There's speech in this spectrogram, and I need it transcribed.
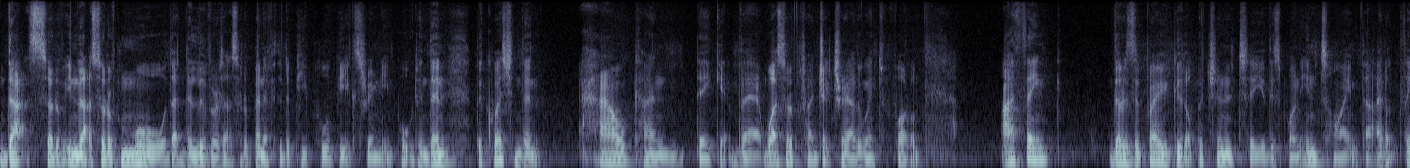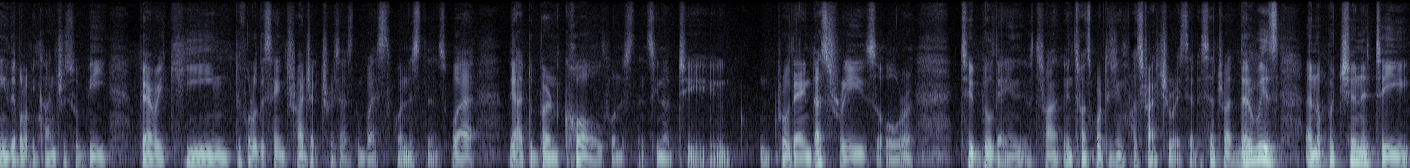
that sort of in that sort of more that delivers that sort of benefit to the people will be extremely important. Then the question then, how can they get there? What sort of trajectory are they going to follow? I think there is a very good opportunity at this point in time that I don't think developing countries would be very keen to follow the same trajectories as the West, for instance, where they had to burn coal, for instance, you know, to grow their industries or to build their in, tra in transportation infrastructure, etc., etc. There is an opportunity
